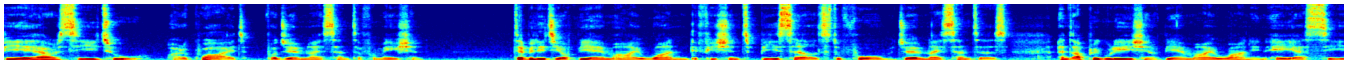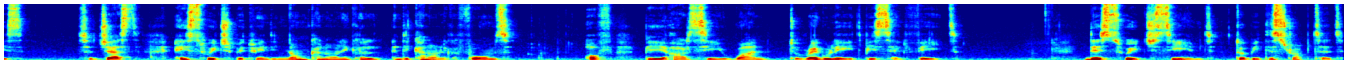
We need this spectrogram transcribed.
PARC2, are required for germinal center formation. The ability of BMI1 deficient B cells to form germinal centers and upregulation of BMI1 in ASCs suggest a switch between the non-canonical and the canonical forms of PRC1 to regulate B cell fate. This switch seemed to be disrupted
